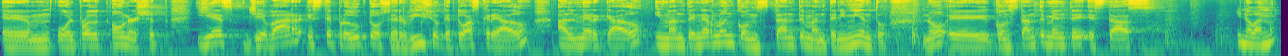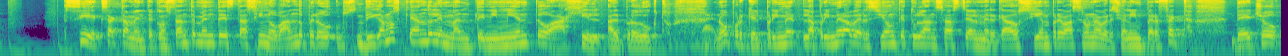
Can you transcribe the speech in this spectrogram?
Em, o el Product Ownership. Y es llevar este producto o servicio que tú has creado al mercado y mantenerlo en constante mantenimiento, ¿no? Eh, constantemente estás innovando. Sí, exactamente. Constantemente estás innovando, pero digamos que dándole mantenimiento ágil al producto, ¿no? Porque el primer, la primera versión que tú lanzaste al mercado siempre va a ser una versión imperfecta. De hecho,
